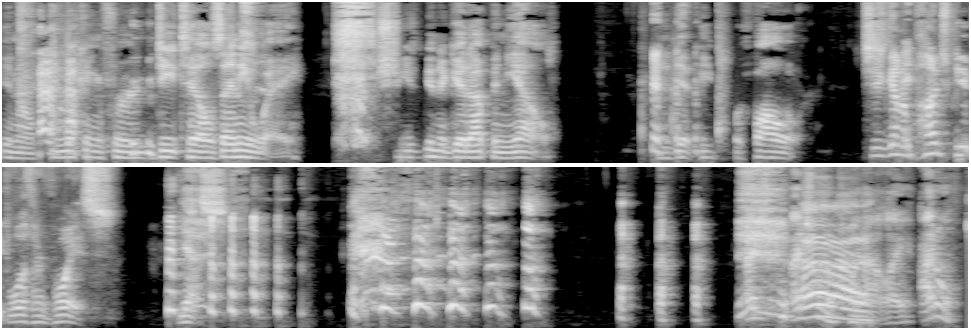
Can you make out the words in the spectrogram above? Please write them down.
you know, looking for details anyway. She's gonna get up and yell and get people to follow her. She's gonna punch people with her voice. Yes. I, I just want to point ah. out, like, I don't,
